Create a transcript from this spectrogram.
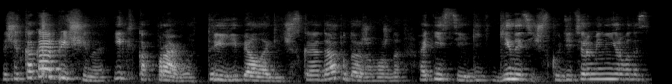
Значит, какая причина? Их, как правило, три. Биологическая, да, туда же можно отнести генетическую детерминированность.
